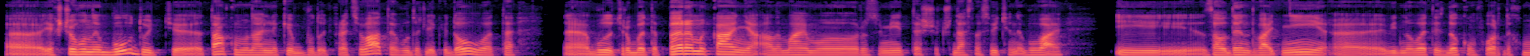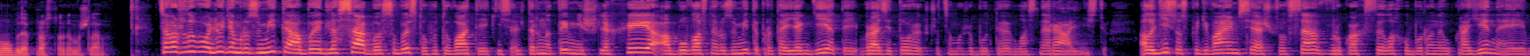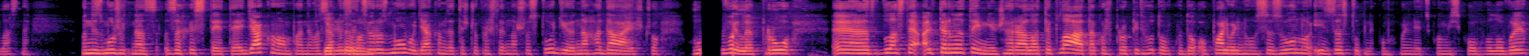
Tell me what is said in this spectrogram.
Е, якщо вони будуть, е, та комунальники будуть працювати, будуть ліквідовувати, е, будуть робити перемикання, але маємо розуміти, що чудес на світі не буває. І за один-два дні відновитись до комфортних умов буде просто неможливо. Це важливо людям розуміти, аби для себе особисто готувати якісь альтернативні шляхи, або власне розуміти про те, як діяти в разі того, якщо це може бути власне реальністю. Але дійсно сподіваємося, що все в руках силах оборони України і власне вони зможуть нас захистити. Дякую вам, пане Василю, Дякую за цю розмову. Дякуємо за те, що прийшли в нашу студію. Нагадаю, що говорили про е, власне альтернативні джерела тепла, а також про підготовку до опалювального сезону із заступником Хмельницького міського голови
